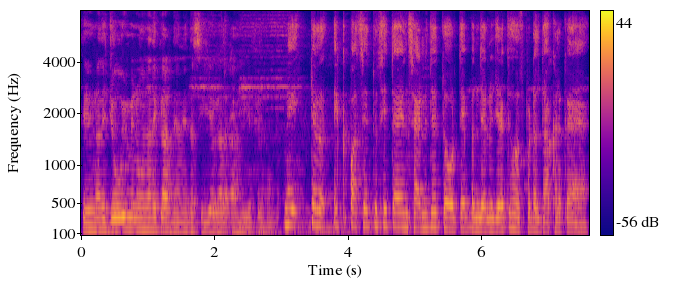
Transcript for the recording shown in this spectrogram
ਤੇ ਉਹਨਾਂ ਦੇ ਜੋ ਵੀ ਮੈਨੂੰ ਉਹਨਾਂ ਦੇ ਘਰਦਿਆਂ ਨੇ ਦੱਸੀ ਆ ਗੱਲ ਆਹੀ ਹੈ ਫਿਲਹਾਲ ਨਹੀਂ ਚਲੋ ਇੱਕ ਪਾਸੇ ਤੁਸੀਂ ਤਾਂ ਇਨਸਾਨੀ ਦੇ ਤੌਰ ਤੇ ਬੰਦੇ ਨੂੰ ਜਿਹੜਾ ਕਿ ਹਸਪੀਟਲ ਦਾਖਲ ਕਰਾਇਆ ਹੈ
